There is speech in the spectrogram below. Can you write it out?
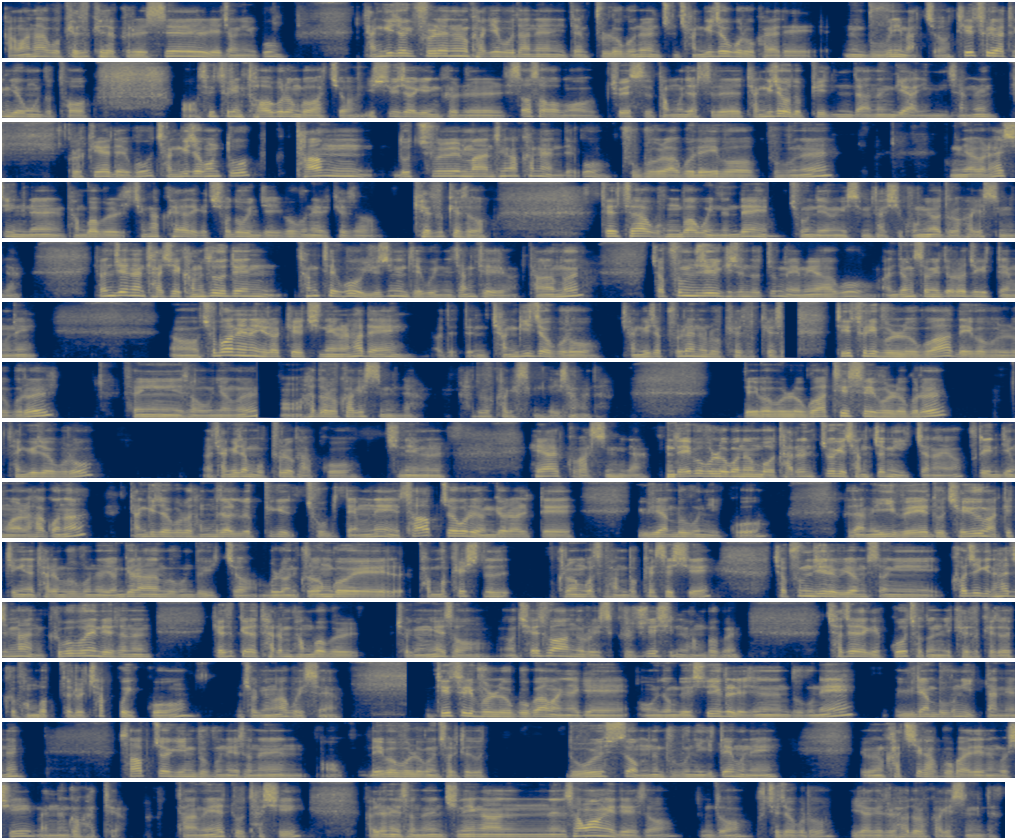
감안하고 계속해서 글을 쓸 예정이고 단기적인 플랜으로 가기보다는 일단 블로그는 좀 장기적으로 가야 되는 부분이 맞죠. 티스토리 같은 경우도 더 어, 트위터는 더 그런 것 같죠. 이슈적인 글을 써서 뭐 조회수 방문자 수를 단기적으로 높인다는 게 아닌 이상은 그렇게 해야 되고 장기적으로는 또 다음 노출만 생각하면 안 되고 구글하고 네이버 부분을 공략을 할 수 있는 방법을 생각해야 되겠죠. 저도 이제 이 부분에 계속 계속해서 테스트하고 공부하고 있는데 좋은 내용이 있으면 다시 공유하도록 하겠습니다. 현재는 다시 감소된 상태고 유지는 되고 있는 상태예요. 다음은 저품질 기준도 좀 애매하고 안정성이 떨어지기 때문에 어, 초반에는 이렇게 진행을 하되 어쨌든 장기적으로 장기적 플랜으로 계속해서 띠투리 블로그와 네이버 블로그를 병행해서 운영을 어, 하도록 하겠습니다. 하도록 하겠습니다. 이상하다. 네이버 블로그와 T3 블로그를 장기적으로 아, 장기적 목표를 갖고 진행을 해야 할 것 같습니다. 네이버 블로그는 뭐 다른 쪽에 장점이 있잖아요. 브랜딩화를 하거나 단기적으로 방문자를 높이기 좋기 때문에 사업적으로 연결할 때 유리한 부분이 있고 그 다음에 이 외에도 제휴 마케팅이나 다른 부분을 연결하는 부분도 있죠. 물론 그런 거에 반복했을 그런 것을 반복했을 시에 저품질의 위험성이 커지긴 하지만 그 부분에 대해서는 계속해서 다른 방법을 적용해서 어, 최소한으로 리스크를 줄일 수 있는 방법을 찾아야겠고 저도 이제 계속해서 그 방법들을 찾고 있고 적용하고 있어요. T3 블로그가 만약에 어느 정도의 수익을 내주는 부분에 유리한 부분이 있다면 은 사업적인 부분에서는 어, 네이버 블로그는 절대 놓, 놓을 수 없는 부분이기 때문에 이건 같이 갖고 가야 되는 것이 맞는 것 같아요. 다음에 또 다시 관련해서는 진행하는 상황에 대해서 좀 더 구체적으로 이야기를 하도록 하겠습니다.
